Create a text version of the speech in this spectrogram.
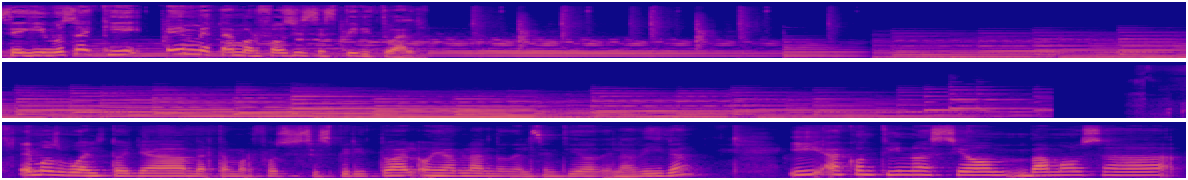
Seguimos aquí en Metamorfosis Espiritual. Hemos vuelto ya a Metamorfosis Espiritual, hoy hablando del sentido de la vida. Y a continuación vamos a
